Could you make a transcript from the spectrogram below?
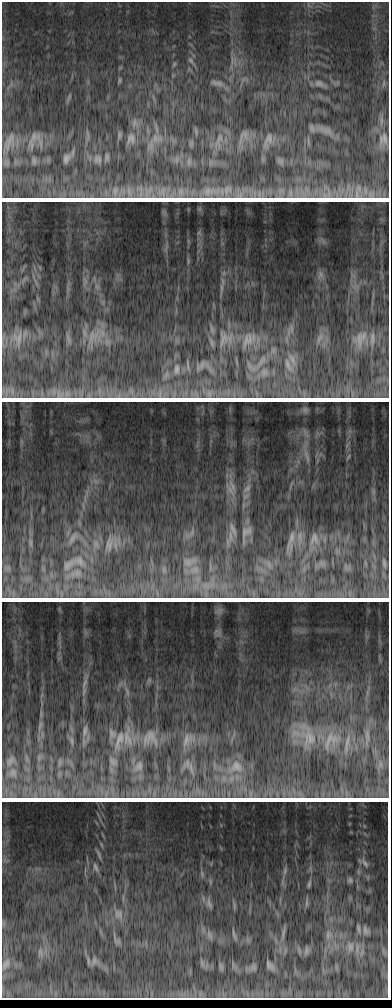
dezembro de 2018, a Globosat não coloca mais verba no clube pra, pra, pra nada. Pra, pra canal, né? E você tem vontade, tipo assim, hoje, pô, é, o Flamengo hoje tem uma produtora, você tem, pô, hoje tem um trabalho, né, e até recentemente contratou dois repórteres, você tem vontade de voltar hoje com a estrutura que tem hoje a, a TV? Pois é, então, isso é uma questão muito, assim, eu gosto muito de trabalhar com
